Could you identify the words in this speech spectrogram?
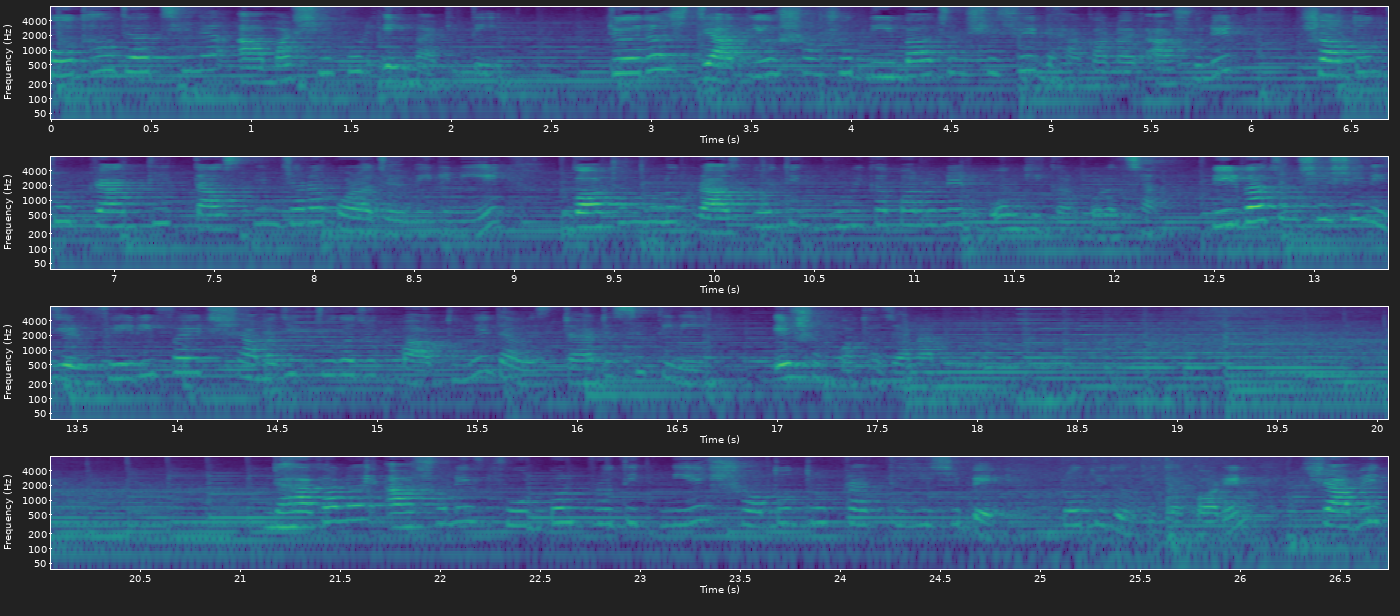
কোথাও যাচ্ছি না আমার শেকড় এই মাটিতেই। ত্রয়োদশ জাতীয় সংসদ নির্বাচন শেষে ঢাকা নয় আসনের স্বতন্ত্র প্রার্থী তাসনিম যারা পরাজয় মেনে নিয়ে গঠনমূলক রাজনৈতিক ভূমিকা পালনের অঙ্গীকার করেছেন। নির্বাচন শেষে নিজের ভেরিফাইড সামাজিক যোগাযোগ মাধ্যমে দেওয়া স্ট্যাটাসে তিনি এসব কথা জানান। ঢাকা নয় আসনে ফুটবল প্রতীক নিয়ে স্বতন্ত্র প্রার্থী হিসেবে প্রতিদ্বন্দ্বিতা করেন সাবেক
